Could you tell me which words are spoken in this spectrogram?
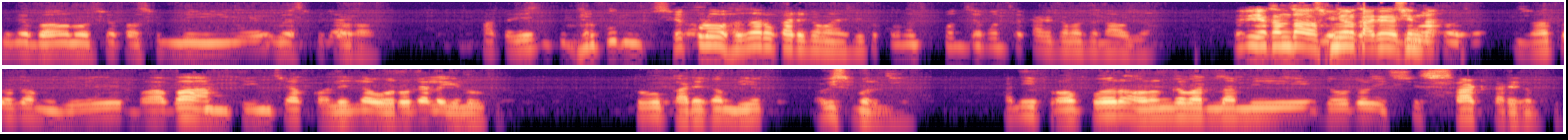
गेल्या बावन्न वर्षापासून मी व्यासपीठावर आहो आता याचे भरपूर शेकडो हजारो कार्यक्रम आहेत. कोणा कोणत्या कोणत्या कार्यक्रमाचं नाव घ्या. तरी एखादा अस्मिल कार्य असेल ना महत्त्वाचा. म्हणजे बाबा आमटींच्या कॉलेजला वरोड्याला गेलो होतो. तो कार्यक्रम मी एक अविस्मरणीय आणि प्रॉपर औरंगाबादला मी जवळजवळ एकशे साठ कार्यक्रम केले.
